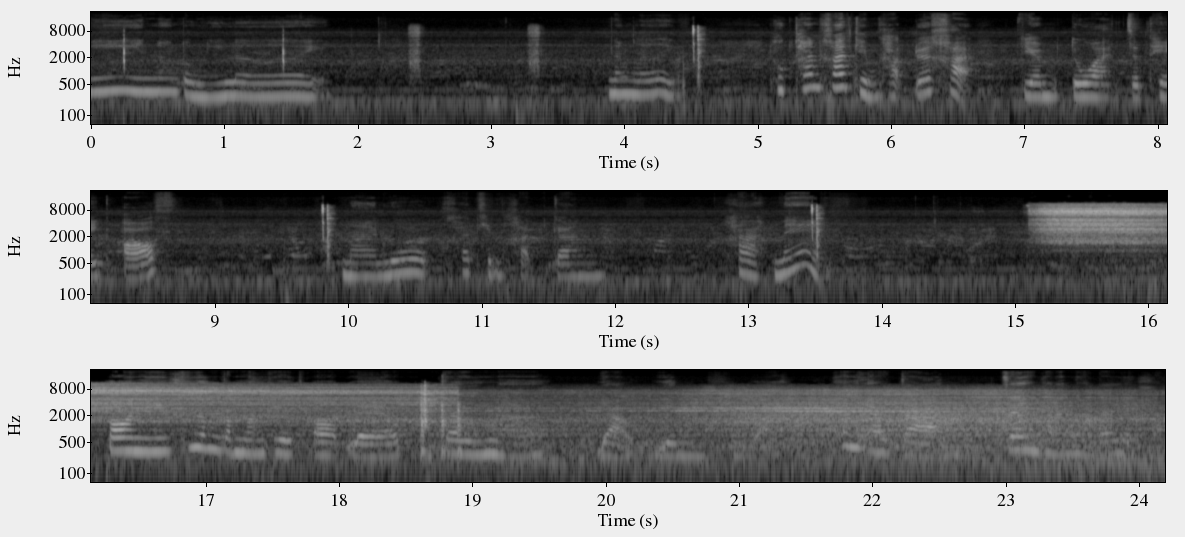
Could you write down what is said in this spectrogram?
นี่นั่งตรงนี้เลย นั่งเลย ทุกท่านคาดเข็มขัดด้วยค่ะ เตรียมตัวจะ take off มาลูกคาดเข็มขัดกัน ค่ะแม่ ตอนนี้เครื่องกำลังเทคออฟแล้วกรุณาอย่าเวียนหัวถ้ามีอาการแจ้งพนักงานได้เลยค่ะ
